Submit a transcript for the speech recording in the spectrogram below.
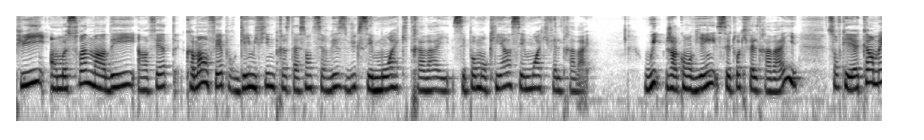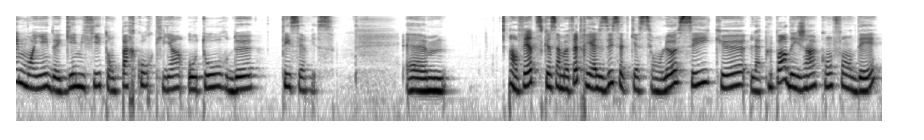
Puis, on m'a souvent demandé, en fait, comment on fait pour gamifier une prestation de service vu que c'est moi qui travaille? C'est pas mon client, c'est moi qui fais le travail. Oui, j'en conviens, c'est toi qui fais le travail, sauf qu'il y a quand même moyen de gamifier ton parcours client autour de tes services. Euh, en fait, ce que ça m'a fait réaliser cette question-là, c'est que la plupart des gens confondaient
